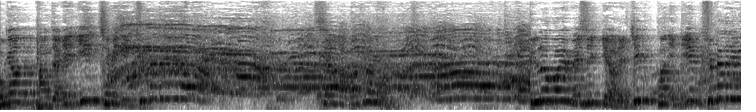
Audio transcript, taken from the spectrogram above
공연 방장의 이채민님 축하드립니다. 자 마지막에 글로벌 외식 계열의 김건희님 축하드립니다.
